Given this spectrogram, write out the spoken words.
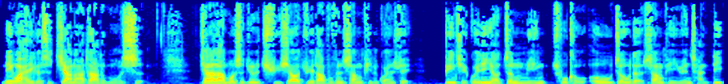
另外还有一个是加拿大的模式，加拿大模式就是取消绝大部分商品的关税，并且规定要证明出口欧洲的商品原产地。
